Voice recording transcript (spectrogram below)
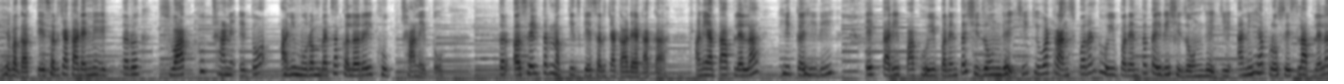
हे बघा केसरच्या काड्यांनी एकतर स्वाद खूप छान येतो आणि मुरंब्याचा कलरही खूप छान येतो. तर असेल तर नक्कीच केसरच्या काड्या टाका. आणि आता आपल्याला ही कैरी एक तारी पाक होईपर्यंत शिजवून घ्यायची किंवा ट्रान्सपरंट होईपर्यंत कैरी शिजवून घ्यायची. आणि ह्या प्रोसेसला आपल्याला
